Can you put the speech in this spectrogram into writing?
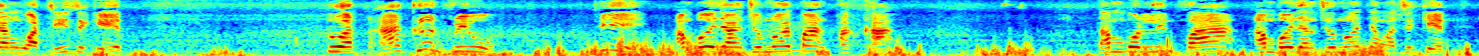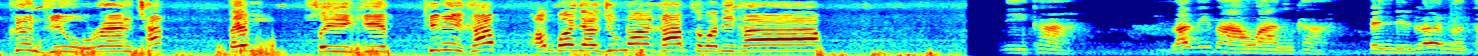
จังหวัดศรีสะเกดตรวจหาคลื่นฟิวที่อำเภอยางชุมน้อยบ้านผักขะ ตำบลลิ้นฟ้า อำเภอยางชุมน้อย จังหวัดสะเกดคลื่นฟิวแรงชัด เต็ม 4 ขีด ที่นี่ครับ อำเภอยางชุมน้อยครับ สวัสดีครับ ดีค่ะ รัฐวิภาวันค่ะ เป็นดีลเลอร์นนท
